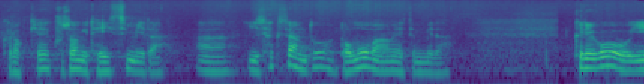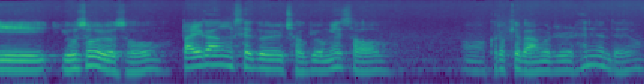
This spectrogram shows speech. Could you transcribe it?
그렇게 구성이 되어 있습니다. 아, 이 색상도 너무 마음에 듭니다. 그리고 이 요소 요소 빨강색을 적용해서 어, 그렇게 마무리를 했는데요.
